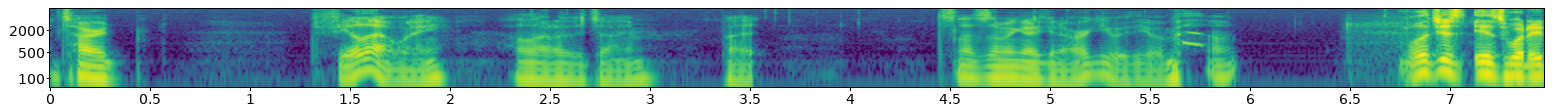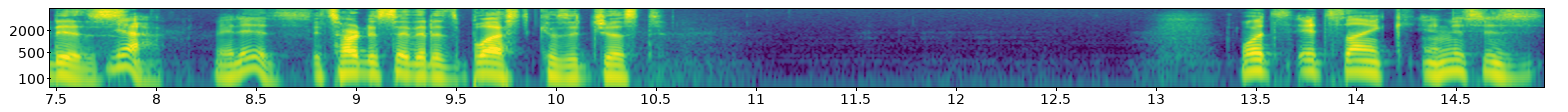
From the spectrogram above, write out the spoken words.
It's hard to feel that way a lot of the time, but it's not something I can argue with you about. well, it just is what it is. Yeah, it is. It's hard to say that it's blessed because it just Well, it's it's like, and this is,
